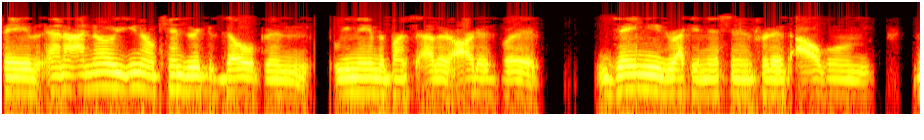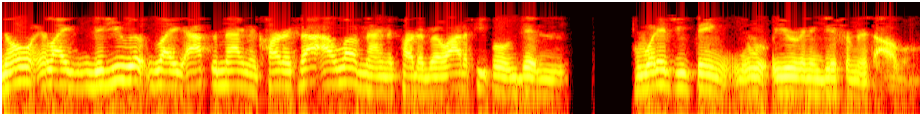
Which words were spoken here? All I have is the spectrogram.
say. And I know you know Kendrick is dope, and we named a bunch of other artists, but Jay needs recognition for this album. No, like, did you like after Magna Carta? Cause I, I love Magna Carta, but a lot of people didn't. What did you think you were gonna get from this album?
